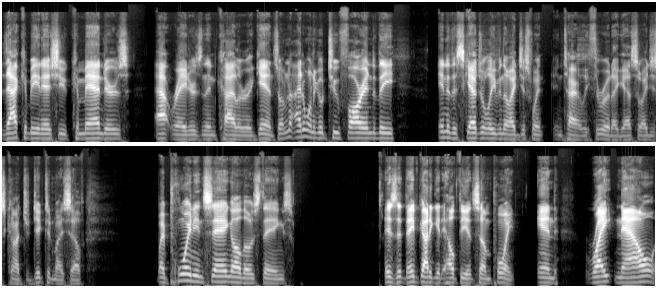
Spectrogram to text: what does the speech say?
that could be an issue. Commanders at Raiders, and then Kyler again. So not, i don't want to go too far into the into the schedule, even though I just went entirely through it, I guess. So I just contradicted myself. My point in saying all those things is that they've got to get healthy at some point. And right now,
